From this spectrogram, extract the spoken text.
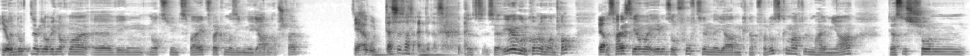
Jo. Dann durften sie, glaube ich, nochmal äh, wegen Nord Stream 2 2,7 Milliarden abschreiben. Ja, gut, das ist was anderes. Das ist ja, ja gut, kommen nochmal on top. Ja. Das heißt, sie haben ja eben so 15 Milliarden knapp Verlust gemacht in einem halben Jahr. Das ist schon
